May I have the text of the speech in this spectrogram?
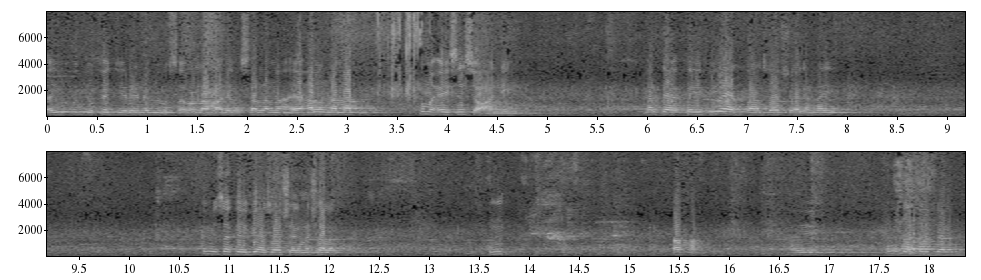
ayuu u duka jiray nebigu sala allahu calayh wasalam ee halna mar kuma aysan soconin. Marka kayfiyaad baan soo sheegnay. Imise kayfiyaan soo sheegnay shalay? Afar. Haye. Imisaan soo sheegnay?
